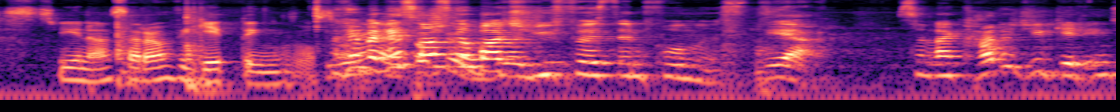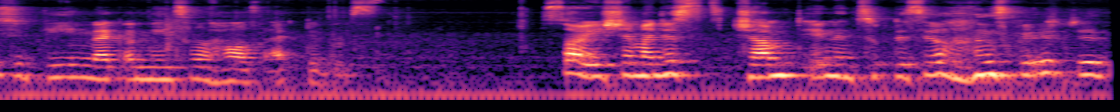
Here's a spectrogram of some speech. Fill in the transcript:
Just, you know, so I don't forget things or something. Okay, but Yeah, let's for ask sure, about you first and foremost. Yeah. So, like, how did you get into being like a mental health activist? Sorry, Shem, I just jumped in and took the sales questions.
